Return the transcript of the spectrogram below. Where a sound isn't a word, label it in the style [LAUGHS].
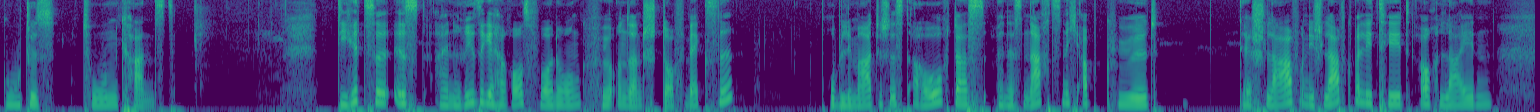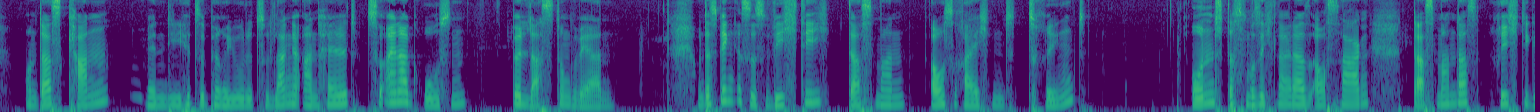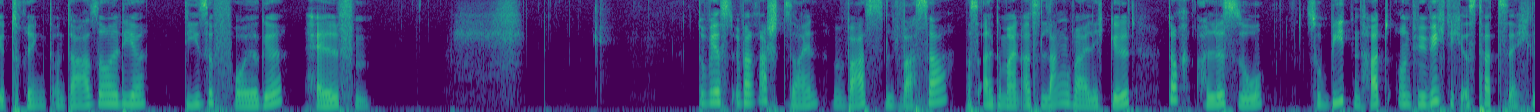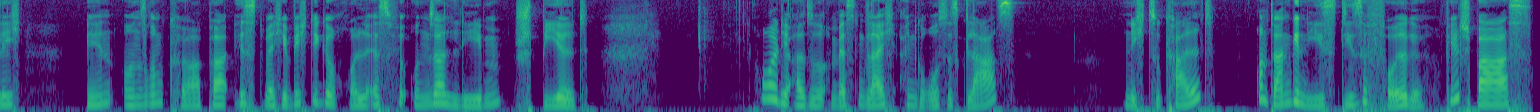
Gutes tun kannst. Die Hitze ist eine riesige Herausforderung für unseren Stoffwechsel. Problematisch ist auch, dass wenn es nachts nicht abkühlt, der Schlaf und die Schlafqualität auch leiden und das kann, wenn die Hitzeperiode zu lange anhält, zu einer großen Belastung werden. Und deswegen ist es wichtig, dass man ausreichend trinkt. Und das muss ich leider auch sagen, dass man das Richtige trinkt. Und da soll dir diese Folge helfen. Du wirst überrascht sein, was Wasser, was allgemein als langweilig gilt, doch alles so zu bieten hat und wie wichtig es tatsächlich in unserem Körper ist, welche wichtige Rolle es für unser Leben spielt. Hol dir also am besten gleich ein großes Glas, nicht zu kalt, und dann genieß diese Folge. Viel Spaß!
